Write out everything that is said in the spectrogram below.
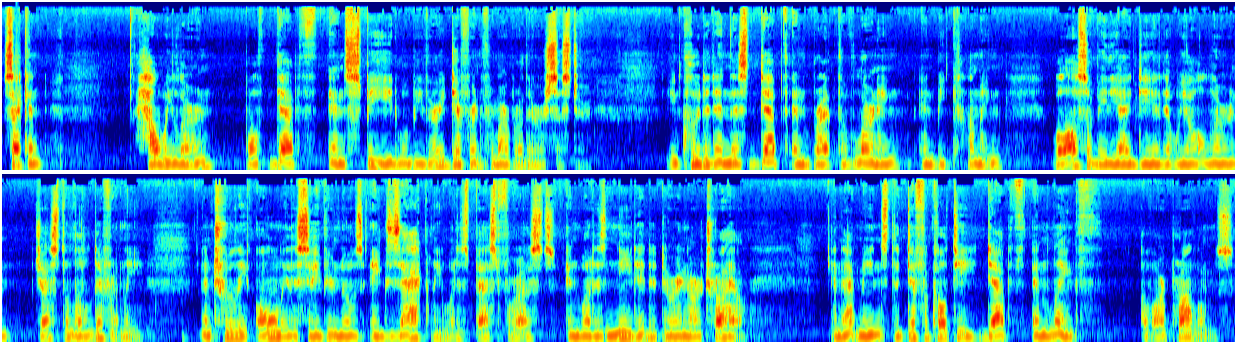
Second, how we learn, both depth and speed, will be very different from our brother or sister. Included in this depth and breadth of learning and becoming will also be the idea that we all learn just a little differently, and truly only the Savior knows exactly what is best for us and what is needed during our trial. And that means the difficulty, depth, and length of our problems.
